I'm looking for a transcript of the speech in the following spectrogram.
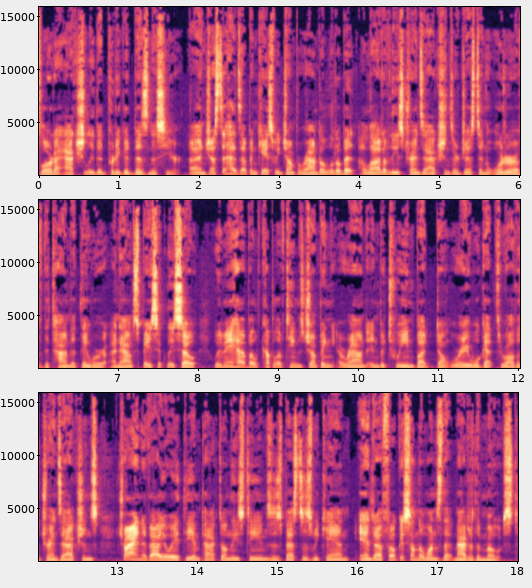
Florida actually did pretty good business here. Uh, and just a heads up, in case we jump around a little bit, a lot of these transactions are just in order of the time that they were announced, basically. So we may have a couple of teams jumping around in between, but don't worry, we'll get through all the transactions, try and evaluate the impact on these teams as best as we can, and uh, focus on the ones that matter the most.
